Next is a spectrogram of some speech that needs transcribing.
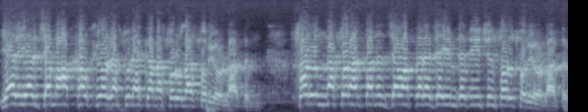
Yer yer cemaat kalkıyor Resul-i Ekrem'e sorular soruyorlardı. Sorun ne sorarsanız cevap vereceğim dediği için soru soruyorlardı.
